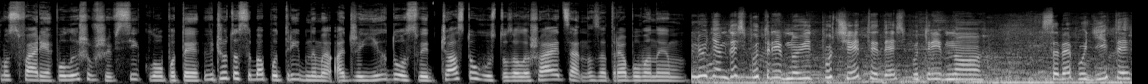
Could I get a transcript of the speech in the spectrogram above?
атмосфері, полишивши всі клопоти, відчути себе потрібними, адже їх досвід часто густо залишається незатребуваним. Людям десь потрібно відпочити, десь потрібно себе подіти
